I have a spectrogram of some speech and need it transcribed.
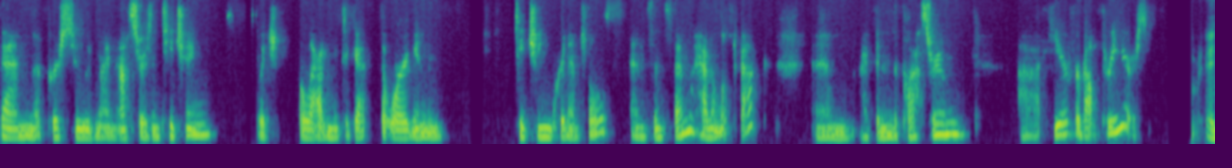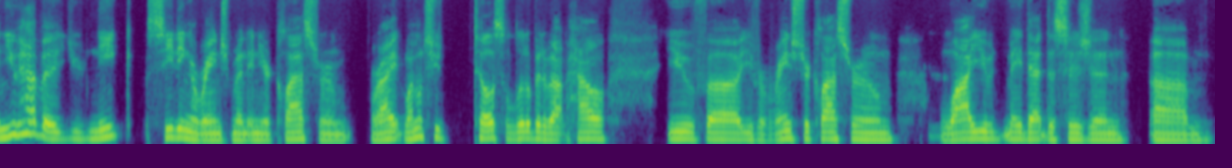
then pursued my master's in teaching, which allowed me to get the Oregon teaching credentials. And since then, I haven't looked back. And I've been in the classroom uh, here for about three years. And you have a unique seating arrangement in your classroom, right? Why don't you tell us a little bit about how you've uh, you've arranged your classroom, why you made that decision, um,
